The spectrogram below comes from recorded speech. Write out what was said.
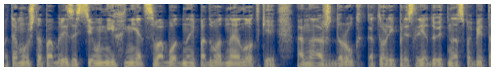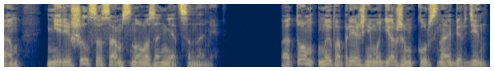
Потому что поблизости у них нет свободной подводной лодки, а наш друг, который преследует нас по пятам, не решился сам снова заняться нами. Потом мы по-прежнему держим курс на Абердин.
